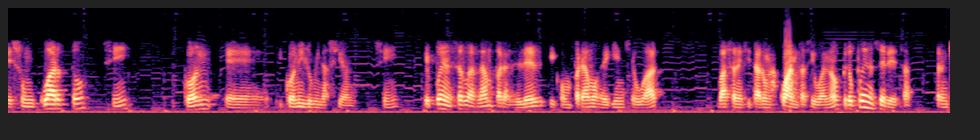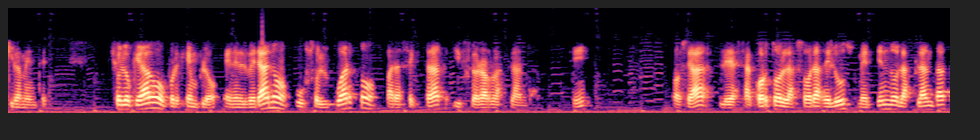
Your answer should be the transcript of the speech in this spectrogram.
es un cuarto, ¿sí? Con, eh, con iluminación, ¿sí? Que pueden ser las lámparas LED que compramos de 15 watts, vas a necesitar unas cuantas igual, ¿no? Pero pueden ser esas, tranquilamente. Yo lo que hago, por ejemplo, en el verano uso el cuarto para sextar y florar las plantas, ¿sí? O sea, les acorto las horas de luz metiendo las plantas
